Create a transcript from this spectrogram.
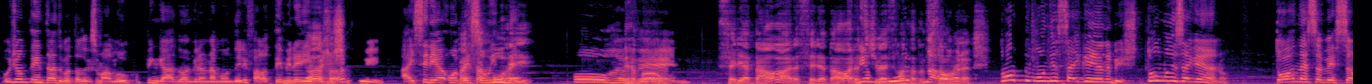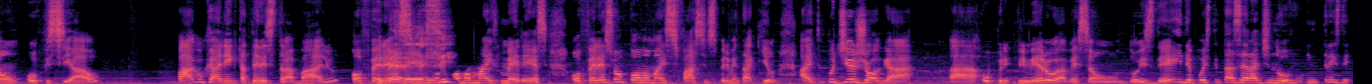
podiam ter entrado em contato com esse maluco, pingado uma grana na mão dele e falar, terminei aí pra Aham. gente incluir. Aí seria uma Faz versão porra aí. Porra, Meu irmão, velho. Seria da hora, seria da hora Seria se tivesse lançado da hora. Todo mundo ia sair ganhando, bicho. Todo mundo ia sair ganhando. Torna essa versão oficial. Paga o carinha que tá tendo esse trabalho. Oferece merece. uma forma mais. Merece. Oferece uma forma mais fácil de experimentar aquilo. Aí tu podia jogar a, o pri- primeiro a versão 2D e depois tentar zerar de novo em 3D.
